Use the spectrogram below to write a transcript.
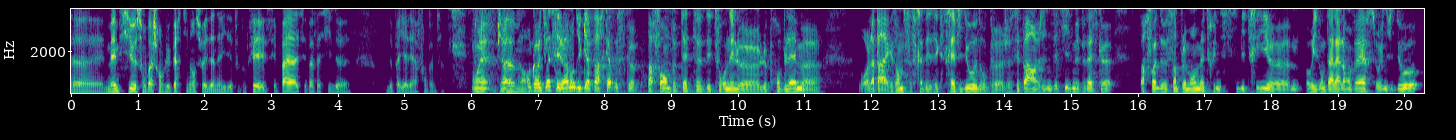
Euh, même si eux sont vachement plus pertinents sur les analyses et tout. Donc c'est, c'est pas, c'est pas facile de, de pas y aller à fond comme ça. Ouais, puis, euh, encore une fois, c'est vraiment du cas par cas parce que parfois on peut peut-être détourner le, le problème. Euh, bon, là par exemple, ce serait des extraits vidéo, donc euh, je sais pas, hein, j'ai une bêtise, mais peut-être que parfois de simplement mettre une symétrie horizontale à l'envers sur une vidéo,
